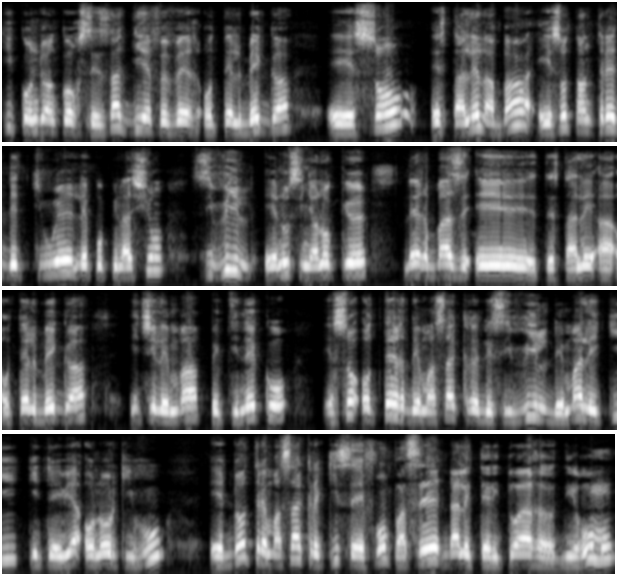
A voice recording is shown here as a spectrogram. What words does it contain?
qui conduit encore ces ADF vers Hôtel Bega et sont installés là-bas et sont en train de tuer les populations civiles. Et nous signalons que leur base est installée à Hôtel Bega, Ichilemba, Petineko et sont auteurs des massacres des civils de Maleki, Kitevia, au nord Kivu et d'autres massacres qui se font passer dans le territoire d'Irumu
